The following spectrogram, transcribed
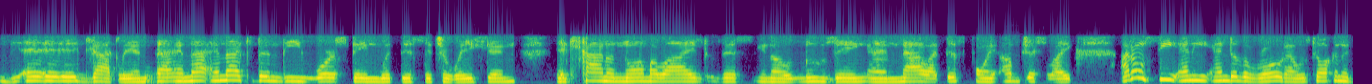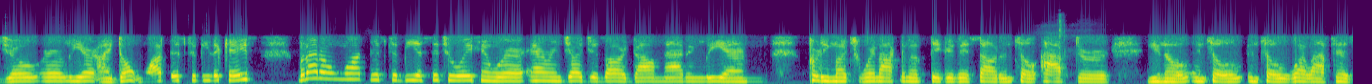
Exactly, and that, and that and that's been the worst thing with this situation. It's kind of normalized this, you know, losing, and now at this point, I'm just like, I don't see any end of the road. I was talking to Joe earlier. I don't want this to be the case, but I don't want this to be a situation where Aaron Judges are down Mattingly and pretty much we're not going to figure this out until after, you know, until until well after his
